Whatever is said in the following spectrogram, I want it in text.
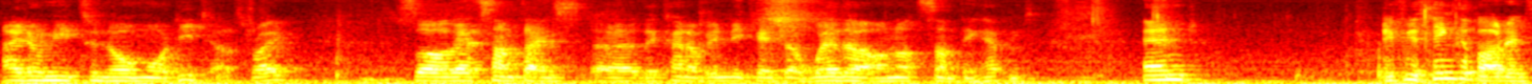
I don't need to know more details, right? So that's sometimes uh, the kind of indicator whether or not something happened. And if you think about it,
